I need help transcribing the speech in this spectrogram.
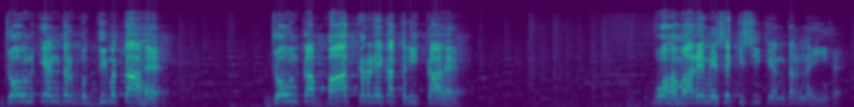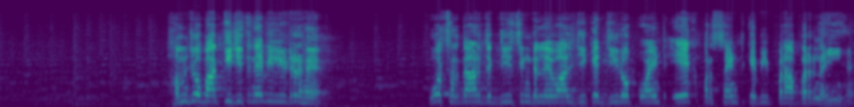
जो उनके अंदर बुद्धिमत्ता है, जो उनका बात करने का तरीका है, वो हमारे में से किसी के अंदर नहीं है। हम जो बाकी जितने भी लीडर हैं वो सरदार जगजीत सिंह डल्लेवाल जी के 0.1 परसेंट के भी बराबर नहीं है।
